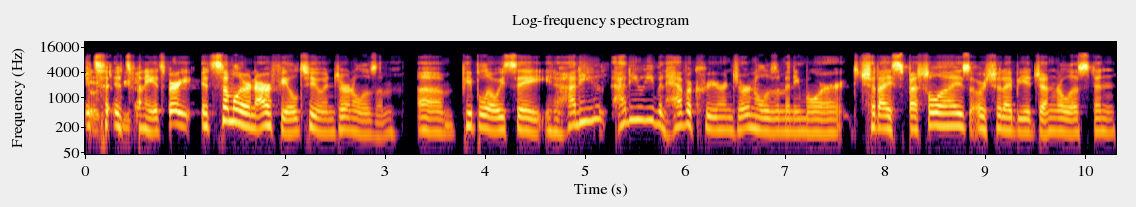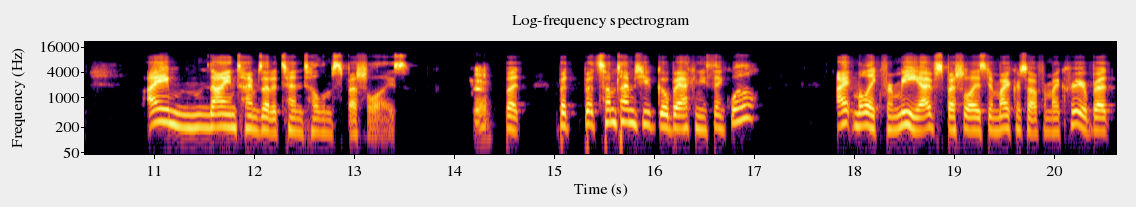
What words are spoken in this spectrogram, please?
It's so it's funny. It's very it's similar in our field too in journalism. Um, people always say, you know, how do you how do you even have a career in journalism anymore? Should I specialize or should I be a generalist? And I nine times out of ten tell them specialize. Yeah. But but but sometimes you go back and you think, well, I'm like for me, I've specialized in Microsoft for my career, but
